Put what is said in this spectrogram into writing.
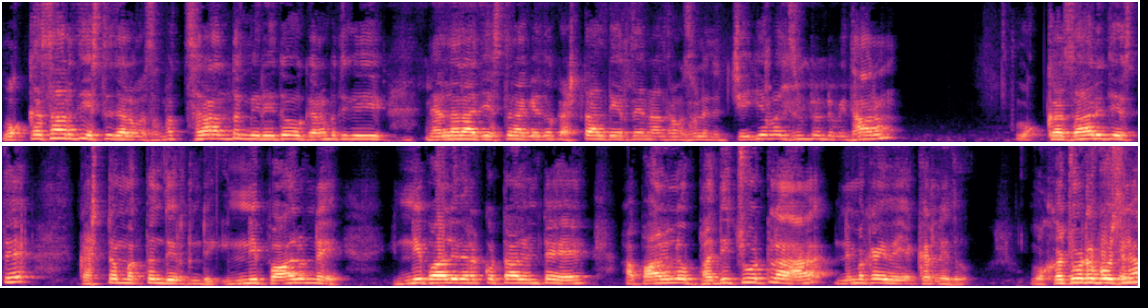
ఒక్కసారి చేస్తే చాలా. సంవత్సరాంతం మీరు ఏదో గణపతికి నెల నెలా చేస్తే నాకు ఏదో కష్టాలు తీరుతాయి అవసరం లేదు. చేయవలసినటువంటి విధానం ఒక్కసారి చేస్తే కష్టం మొత్తం తీరుతుంది. ఇన్ని పాలు ఉన్నాయి ఇన్ని పాలు విరక్కొట్టాలంటే ఆ పాలలో పది చోట్ల నిమ్మకాయ వేయక్కర్లేదు. ఒక చోట పోసినా.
